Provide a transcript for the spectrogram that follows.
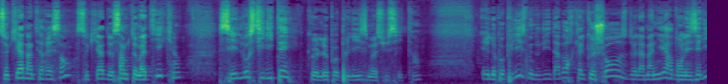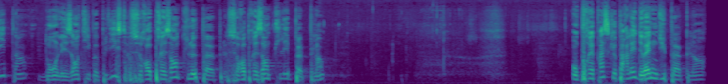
Ce qui y a d'intéressant, ce qui y a de symptomatique, c'est l'hostilité que le populisme suscite. Et le populisme nous dit d'abord quelque chose de la manière dont les élites, hein, dont les antipopulistes, se représentent le peuple, se représentent les peuples. Hein. On pourrait presque parler de haine du peuple. Hein.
